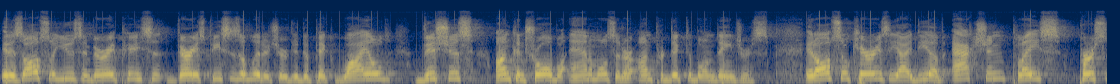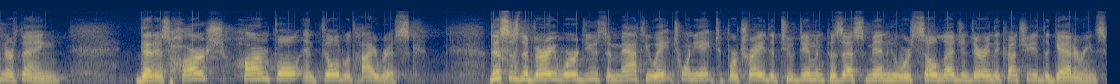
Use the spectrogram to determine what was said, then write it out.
It is also used in various pieces, of literature to depict wild, vicious, uncontrollable animals that are unpredictable and dangerous. It also carries the idea of action, place, person, or thing that is harsh, harmful, and filled with high risk. This is the very word used in Matthew 8 28 to portray the two demon possessed men who were so legendary in the country of the Gadarenes.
